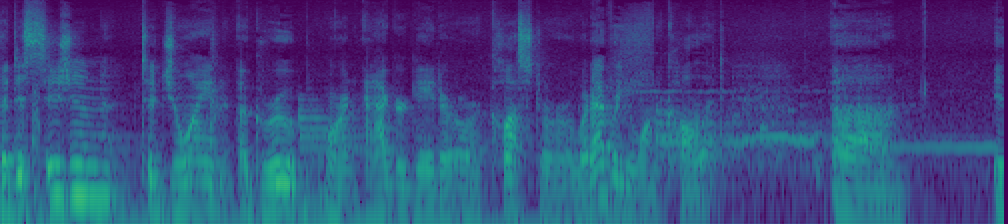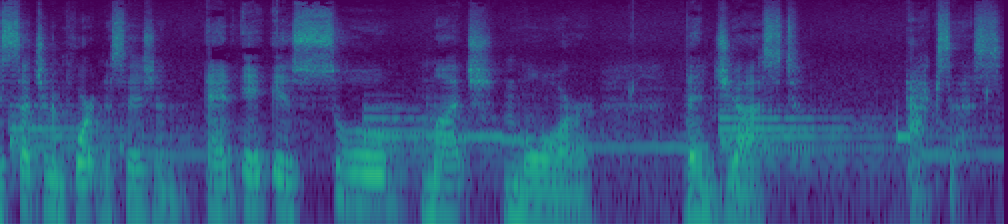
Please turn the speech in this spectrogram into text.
the decision to join a group or an aggregator or a cluster or whatever you want to call it. Uh, is such an important decision. And it is so much more than just access.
